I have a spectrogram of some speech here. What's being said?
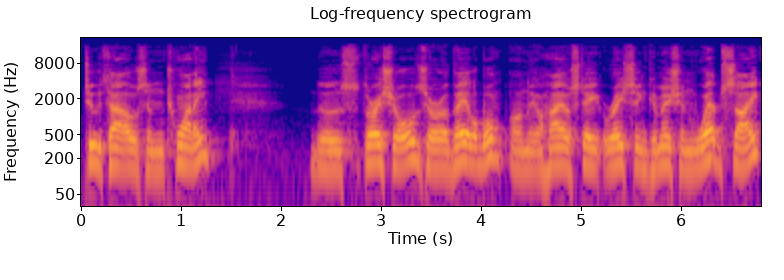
2020. Those thresholds are available on the Ohio State Racing Commission website,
